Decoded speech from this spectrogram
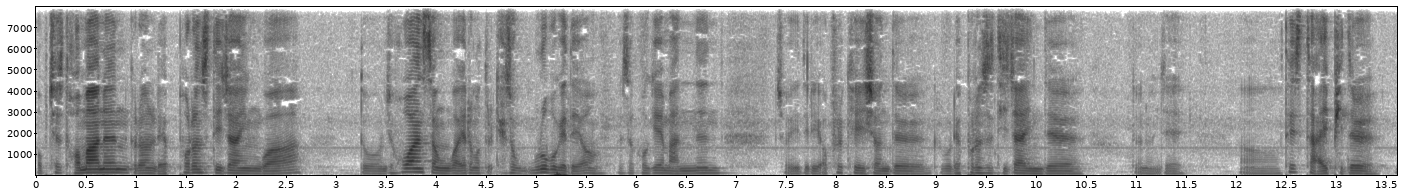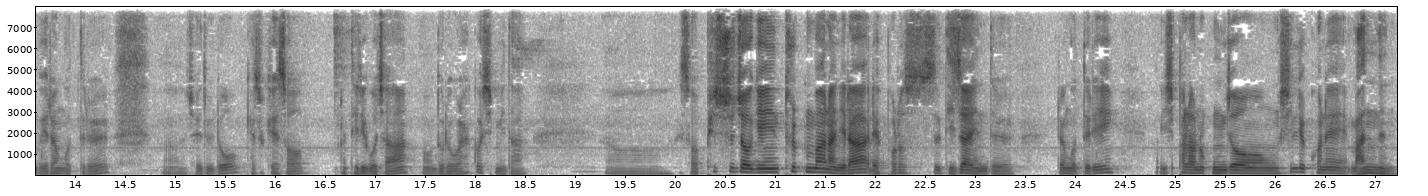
업체에서 더 많은 그런 레퍼런스 디자인과 또 이제 호환성과 이런 것들을 계속 물어보게 돼요. 그래서 거기에 맞는 저희들이 어플리케이션들 그리고 레퍼런스 디자인들 또는 이제 어, 테스트 IP들 뭐 이런 것들을 어, 저희들도 계속해서 드리고자 어, 노력을 할 것입니다. 어, 그래서 필수적인 툴뿐만 아니라 레퍼런스 디자인들 이런 것들이 28나노 공정 실리콘에 맞는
